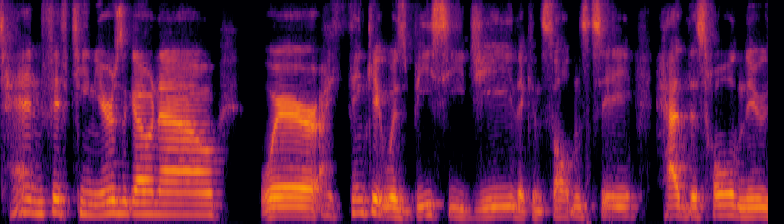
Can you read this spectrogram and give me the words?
10, 15 years ago now where I think it was BCG, the consultancy, had this whole new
